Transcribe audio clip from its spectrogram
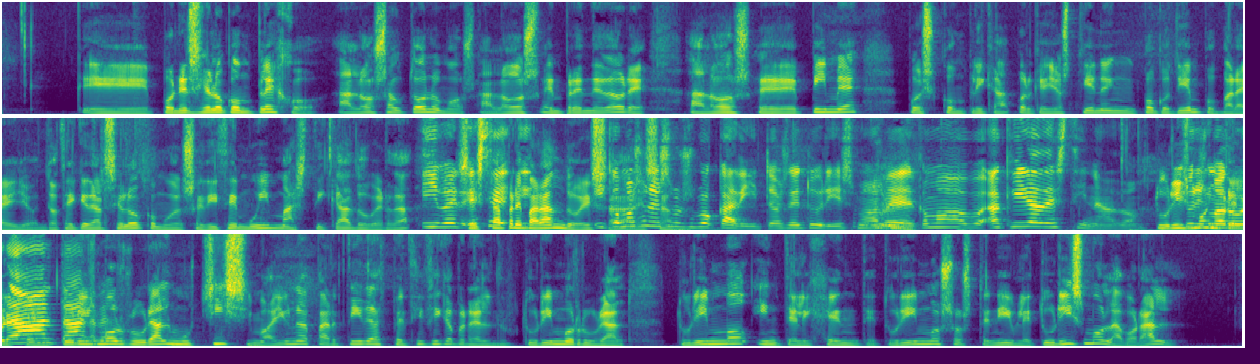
eh, ponérselo complejo a los autónomos, a los emprendedores, a los eh, pymes, pues complica, porque ellos tienen poco tiempo para ello. Entonces hay que dárselo, como se dice, muy masticado, ¿verdad? Y ver, se ese- está preparando y, esa. ¿Y cómo son esa- esos bocaditos de turismo? A ver, ¿cómo, ¿a qué irá destinado? Turismo, rural, tal, turismo rural muchísimo. Hay una partida específica para el turismo rural, turismo inteligente, turismo sostenible, turismo laboral.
